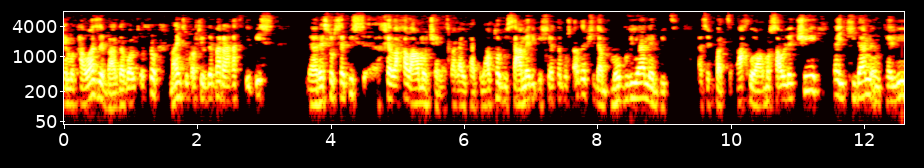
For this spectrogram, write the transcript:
შემოთავაზება არ დაგვაიწოს რომ მაინც უკავშირდება რაღაც ტიპის რესურსების ხელახალ აღმოჩენას მაგალითად ნავთობის ამერიკის შეერთებულ შტატებში და მოგვიანებით ასე ვთქვათ ახლო აღმოსავლეთში და იქიდან მთელი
